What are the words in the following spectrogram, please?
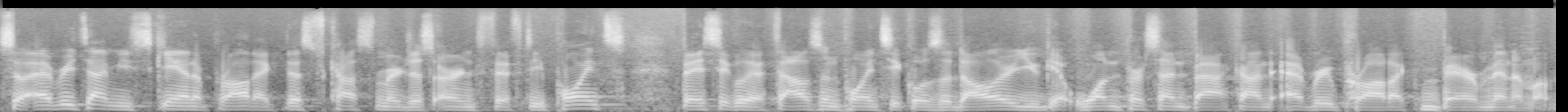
So every time you scan a product, this customer just earned 50 points. Basically, 1,000 points equals a dollar. You get 1% back on every product, bare minimum.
